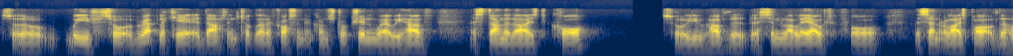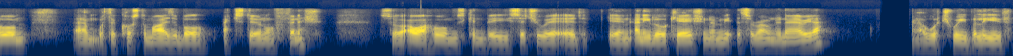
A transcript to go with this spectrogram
So we've sort of replicated that and took that across into construction where we have a standardized core. So you have the, the similar layout for the centralized part of the home um, with a customizable external finish. So our homes can be situated in any location and meet the surrounding area, uh, which we believe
